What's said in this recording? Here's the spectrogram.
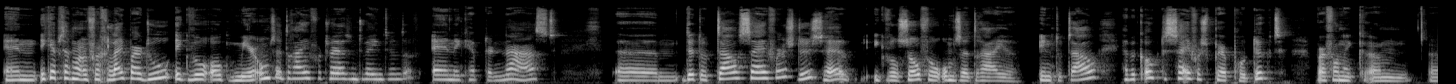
En ik heb zeg maar een vergelijkbaar doel. Ik wil ook meer omzet draaien voor 2022. En ik heb daarnaast um, de totaalcijfers. Dus hè, ik wil zoveel omzet draaien in totaal. Heb ik ook de cijfers per product. Waarvan ik um, uh,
